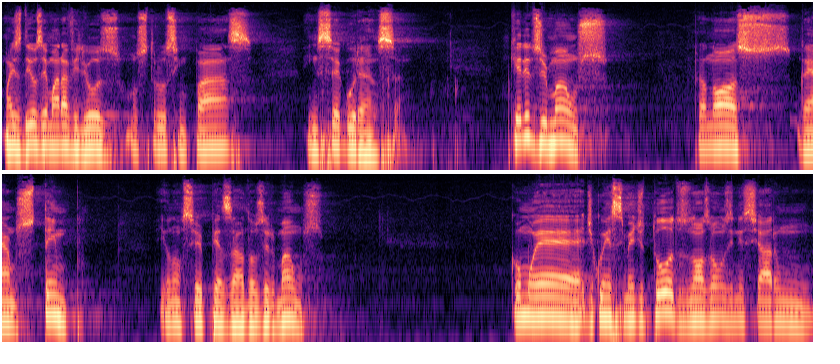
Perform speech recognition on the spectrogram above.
mas Deus é maravilhoso, nos trouxe em paz, em segurança. Queridos irmãos, para nós ganharmos tempo e eu não ser pesado aos irmãos. Como é de conhecimento de todos, nós vamos iniciar um,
